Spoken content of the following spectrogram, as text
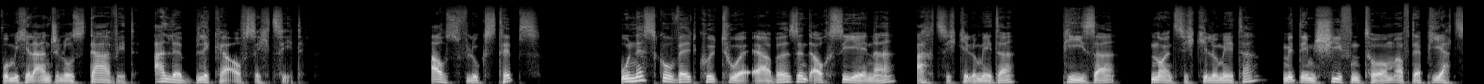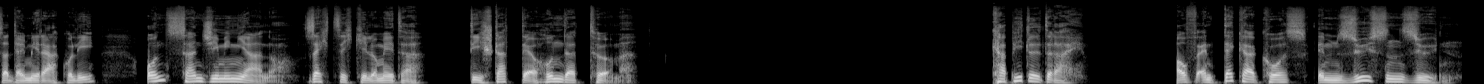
wo Michelangelos David alle Blicke auf sich zieht. Ausflugstipps UNESCO-Weltkulturerbe sind auch Siena, 80 Kilometer, Pisa, 90 Kilometer, mit dem schiefen Turm auf der Piazza del Miracoli und San Gimignano, 60 Kilometer, die Stadt der 100 Türme. Kapitel 3 Auf Entdeckerkurs im süßen Süden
